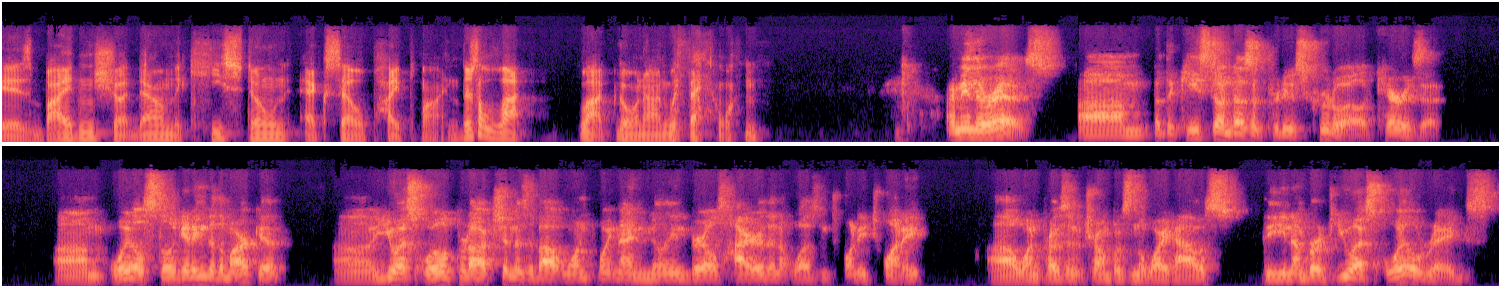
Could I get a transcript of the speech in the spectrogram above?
is Biden shut down the Keystone XL pipeline. There's a lot, lot going on with that one. I mean, there is, um, but the Keystone doesn't produce crude oil; it carries it. Um, oil's still getting to the market. Uh, U.S. oil production is about 1.9 million barrels higher than it was in 2020 uh, when President Trump was in the White House. The number of U.S. oil rigs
